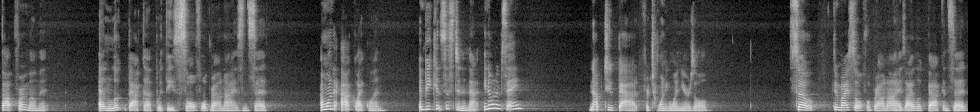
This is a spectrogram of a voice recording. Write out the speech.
thought for a moment, and looked back up with these soulful brown eyes and said, I want to act like one and be consistent in that. You know what I'm saying? Not too bad for 21 years old. So Through my soulful brown eyes, I looked back and said,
